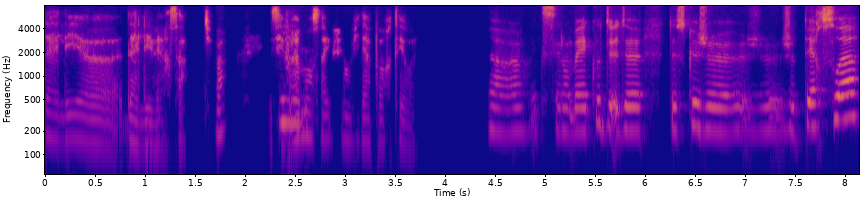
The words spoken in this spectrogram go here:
d'aller euh, d'aller vers ça, tu vois? C'est Mm. vraiment ça que j'ai envie d'apporter, ouais. Ah, excellent. Bah, écoute, de, de, de ce que je, je, je perçois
